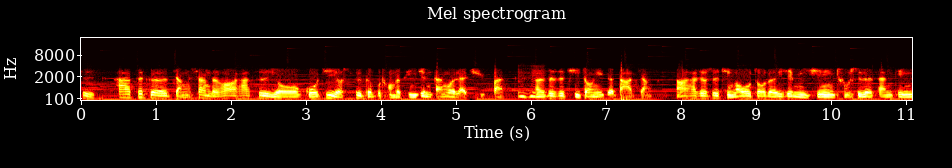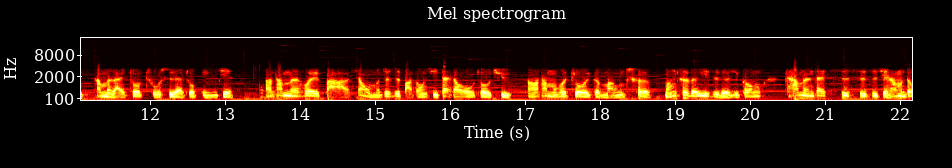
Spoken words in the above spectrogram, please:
是。它这个奖项的话，它是由国际有四个不同的评鉴单位来举办，嗯，那这是其中一个大奖。然后他就是请欧洲的一些米其林厨师的餐厅，他们来做厨师来做评鉴。然后他们会把像我们就是把东西带到欧洲去，然后他们会做一个盲测。盲测的意思就是说。他们在试吃之前，他们都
